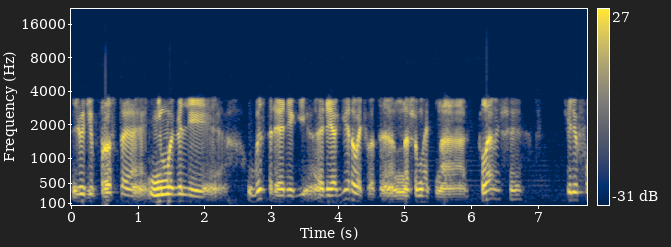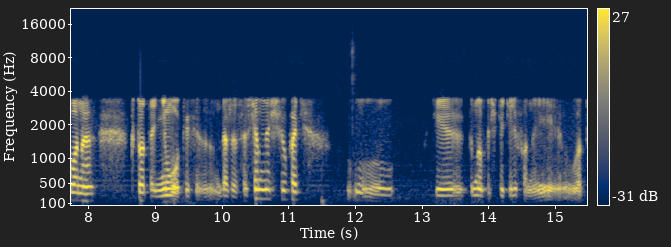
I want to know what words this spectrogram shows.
люди просто не могли быстро реагировать, вот, э, нажимать на клавиши телефона. Кто-то не мог их э, даже совсем нащупать эти кнопочки телефона. И вот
